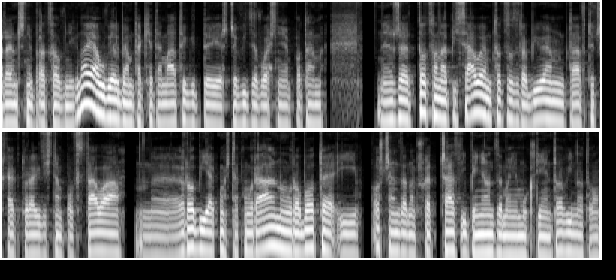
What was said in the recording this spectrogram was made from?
ręcznie pracownik. No ja uwielbiam takie tematy, gdy jeszcze widzę właśnie potem, że to co napisałem, to co zrobiłem, ta wtyczka, która gdzieś tam powstała, e, robi jakąś taką realną robotę i oszczędza na przykład czas i pieniądze mojemu klientowi, no to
